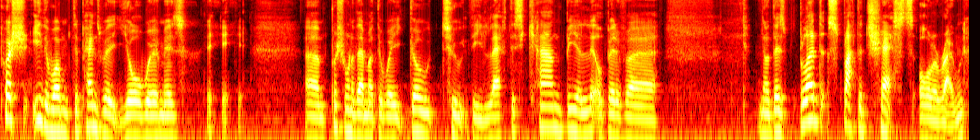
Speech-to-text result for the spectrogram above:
push either one, depends where your worm is. um, push one of them out the way, go to the left. This can be a little bit of a... Now, there's blood splattered chests all around.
